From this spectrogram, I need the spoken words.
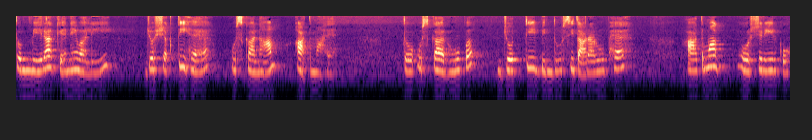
तो मेरा कहने वाली जो शक्ति है, उसका नाम आत्मा है। तो उसका रूप ज्योति बिंदु सितारा रूप है। आत्मा और शरीर को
